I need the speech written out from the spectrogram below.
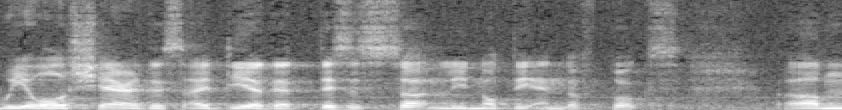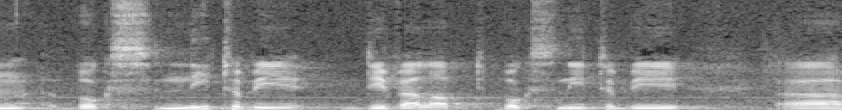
we all share this idea that this is certainly not the end of books. Um, books need to be developed, books need to be uh,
